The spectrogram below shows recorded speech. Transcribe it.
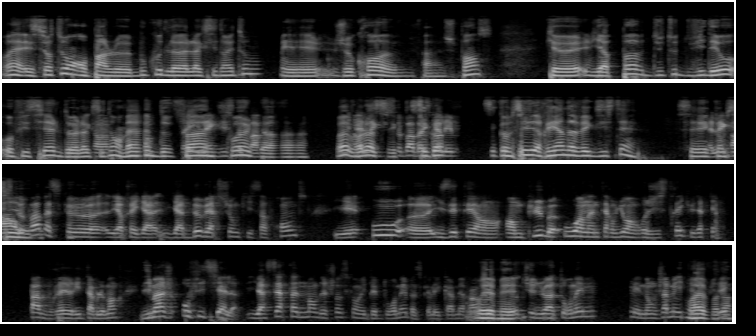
Ouais, et surtout, on parle beaucoup de l'accident et tout, mais je crois, enfin, je pense qu'il n'y a pas du tout de vidéo officielle de l'accident, même de fans, quoi. pas. a- Ouais, voilà, comme, est- c'est comme si rien n'avait existé. Elle n'existe si- pas parce que il y a, enfin, y a, y a deux versions qui s'affrontent. Où euh, ils étaient en, en pub ou en interview enregistrée, qui veut dire qu'il n'y a pas véritablement d'image officielle. Il y a certainement des choses qui ont été tournées parce que les caméras Oui, mais continuent à tourner, mais n'ont jamais été Ouais, voilà.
